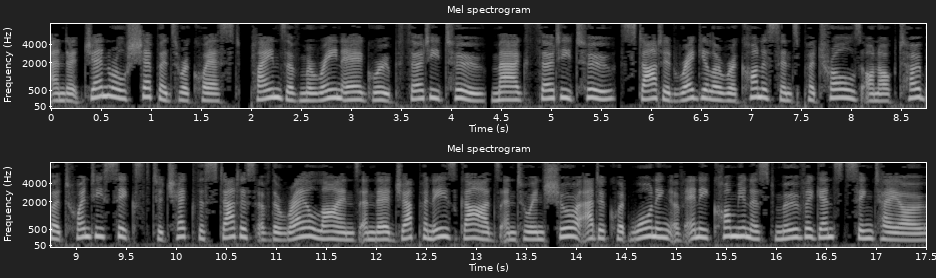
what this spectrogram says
and at General Shepard's request, planes of Marine Air Group 32, MAG 32 started regular reconnaissance patrols on October 26 to check the status of the rail lines and their Japanese guards and to ensure adequate warning of any Communist move against Tsingtao.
